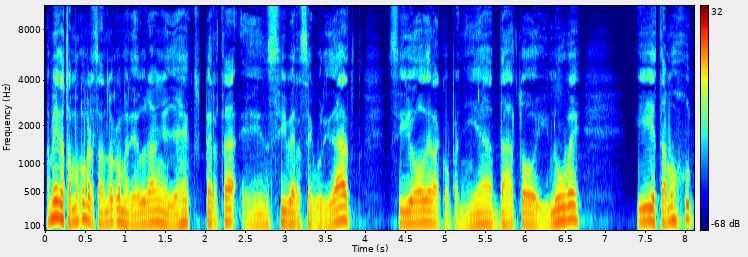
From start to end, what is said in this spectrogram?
Amigos, estamos conversando con María Durán, ella es experta en ciberseguridad, CEO de la compañía Dato y Nube, y estamos ju-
